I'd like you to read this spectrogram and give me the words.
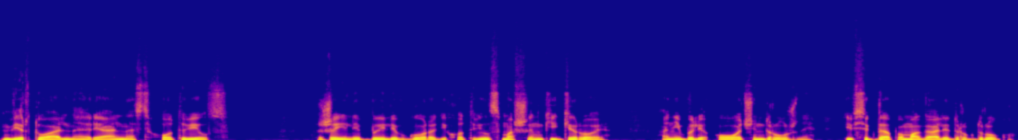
Виртуальная реальность Hot Wheels. Жили-были в городе Hot Wheels машинки-герои. Они были очень дружны и всегда помогали друг другу.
